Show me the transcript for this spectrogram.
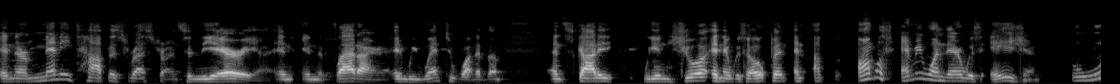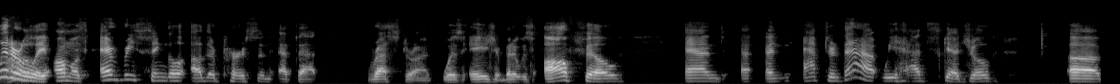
and there are many tapas restaurants in the area in, in the flatiron and we went to one of them. And scotty we enjoy and it was open and uh, almost everyone there was asian. Literally almost every single other person at that restaurant was asian but it was all filled and uh, and after that we had scheduled uh,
